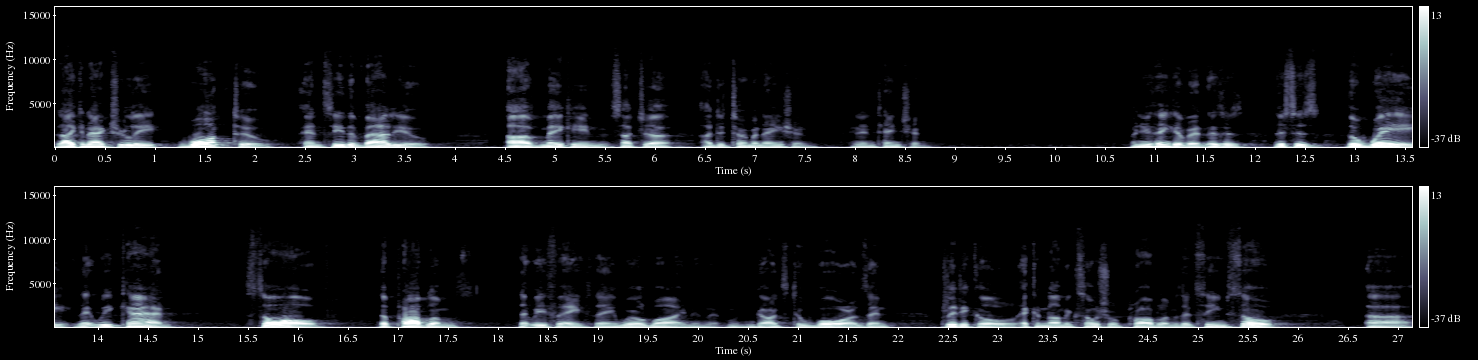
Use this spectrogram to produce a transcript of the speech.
That I can actually want to and see the value of making such a, a determination, an intention. When you think of it, this is, this is the way that we can solve the problems that we face, say, worldwide, in regards to wars and political, economic, social problems that seem so uh,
